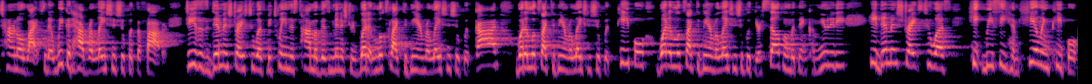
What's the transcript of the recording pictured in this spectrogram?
eternal life, so that we could have relationship with the Father. Jesus demonstrates to us between this time of his ministry what it looks like to be in relationship with God, what it looks like to be in relationship with people, what it looks like to be in relationship with yourself and within community. He demonstrates to us, he, we see him healing people,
